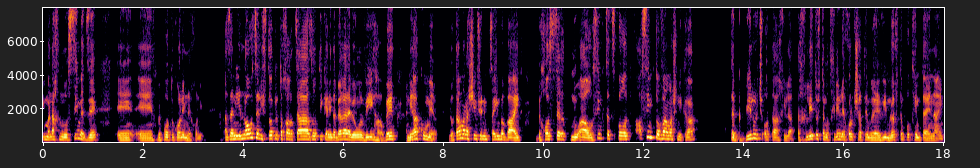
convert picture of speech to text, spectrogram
אם אנחנו עושים את זה בפרוטוקולים נכונים. אז אני לא רוצה לסטות לתוך ההרצאה הזאת כי אני אדבר עליה ביום רביעי הרבה, אני רק אומר, לאותם אנשים שנמצאים בבית בחוסר תנועה עושים קצת ספורט, עושים טובה מה שנקרא, תגבילו את שעות האכילה, תחליטו שאתם מתחילים לאכול כשאתם רעבים, לא איך שאתם פותחים את העיניים.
